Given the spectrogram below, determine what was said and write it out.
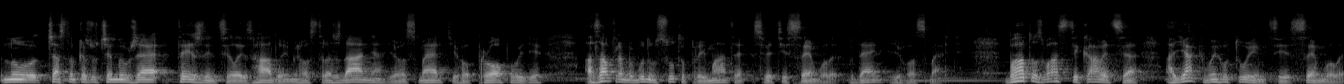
Ну, чесно кажучи, ми вже тиждень цілий згадуємо його страждання, його смерть, його проповіді. А завтра ми будемо суто приймати святі символи в день його смерті. Багато з вас цікавиться, а як ми готуємо ці символи,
